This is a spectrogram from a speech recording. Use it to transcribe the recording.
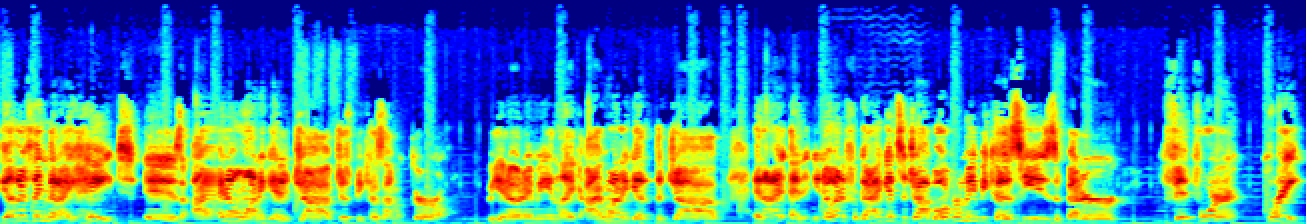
the other thing that I hate is I don't want to get a job just because I'm a girl. You know what I mean? Like I want to get the job, and I and you know what? If a guy gets a job over me because he's a better fit for it, great.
